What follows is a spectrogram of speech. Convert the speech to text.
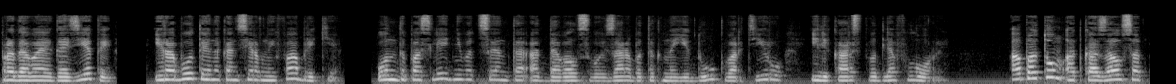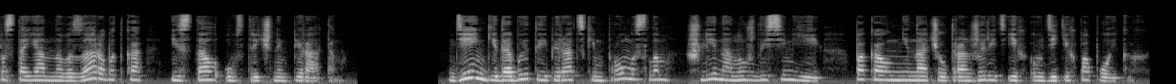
Продавая газеты и работая на консервной фабрике, он до последнего цента отдавал свой заработок на еду, квартиру и лекарства для Флоры. А потом отказался от постоянного заработка и стал устричным пиратом. Деньги, добытые пиратским промыслом, шли на нужды семьи, пока он не начал транжирить их в диких попойках.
